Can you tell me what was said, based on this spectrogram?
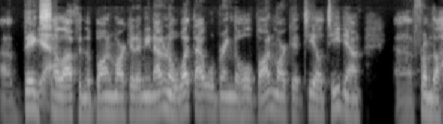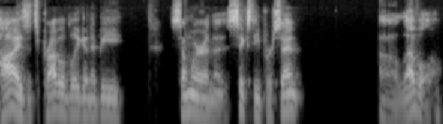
A big yeah. sell off in the bond market. I mean, I don't know what that will bring the whole bond market TLT down uh, from the highs. It's probably going to be somewhere in the 60% uh, level.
